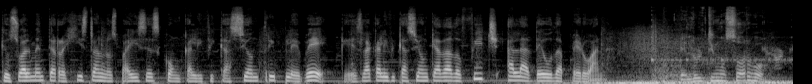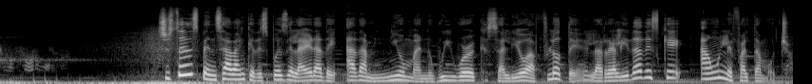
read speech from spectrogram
que usualmente registran los países con calificación triple B, que es la calificación que ha dado Fitch a la deuda peruana. El último sorbo. Si ustedes pensaban que después de la era de Adam Newman WeWork salió a flote, la realidad es que aún le falta mucho.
